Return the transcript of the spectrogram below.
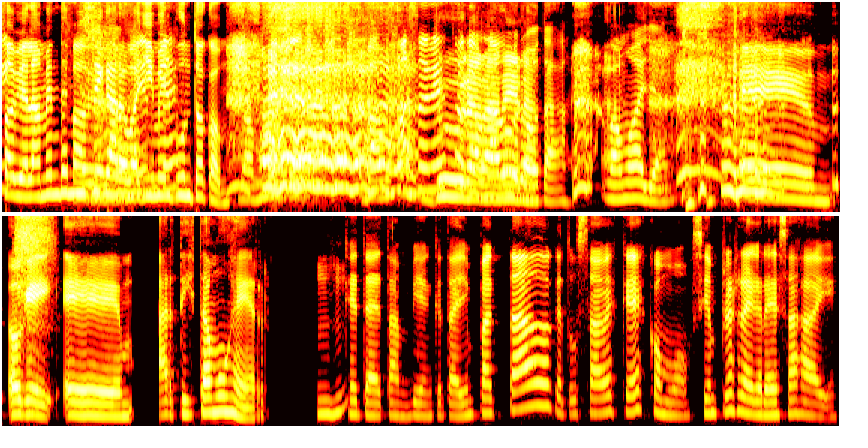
Fabiola Méndez arroba Méndez. gmail.com. Vamos a hacer, vamos a hacer esto Dura la una durota. Vamos allá. Eh, ok, eh, artista mujer. Que te también, que te haya impactado, que tú sabes que es como siempre regresas ahí.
